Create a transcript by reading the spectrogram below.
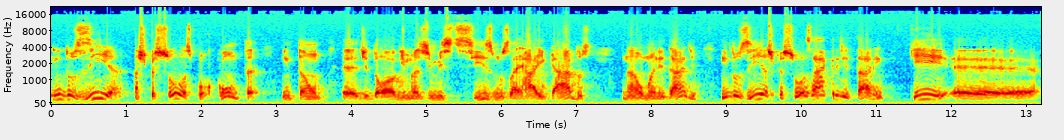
induzia as pessoas por conta, então, é, de dogmas, de misticismos arraigados na humanidade, induzia as pessoas a acreditarem que é,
